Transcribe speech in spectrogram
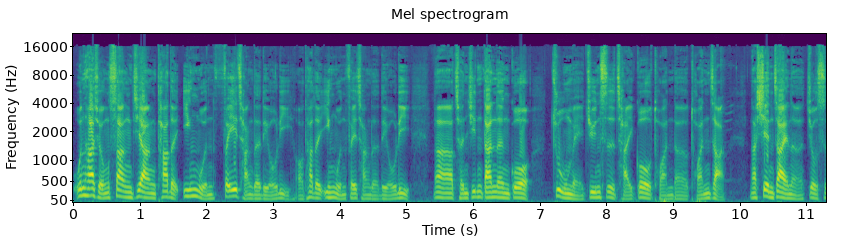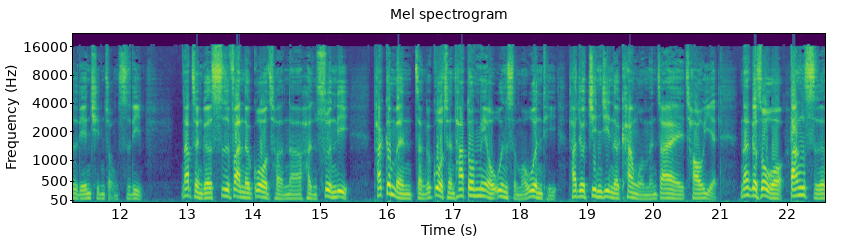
温哈雄上将，他的英文非常的流利哦，他的英文非常的流利。那曾经担任过驻美军事采购团的团长，那现在呢就是联勤总司令。那整个示范的过程呢很顺利，他根本整个过程他都没有问什么问题，他就静静的看我们在操演。那个时候我当时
